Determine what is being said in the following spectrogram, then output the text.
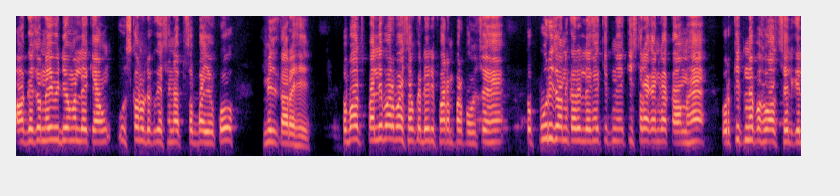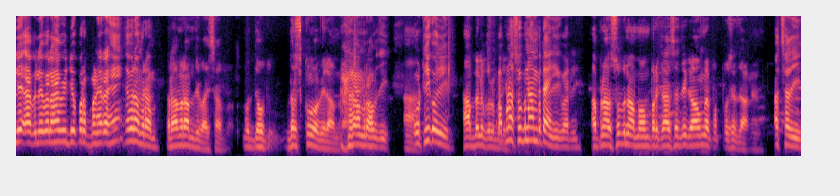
आगे जो नई वीडियो में लेके आऊँ उसका नोटिफिकेशन आप सब भाइयों को मिलता रहे। तो बात पहली बार भाई साहब के डेयरी फार्म पर पहुँचे हैं तो पूरी जानकारी लेंगे कितने किस तरह का इनका काम है और कितने पशु आज सेल के लिए अवेलेबल है वीडियो पर बने रहे। राम राम। राम राम जी भाई साहब। वो दो दर्शकों को भी राम राम। राम राम जी। हाँ। तो ठीक हो जी? हाँ बिल्कुल अपना शुभ नाम बताएँ जी एक बार जी। अपना शुभ नाम ओम प्रकाश है जी गाँव में पप्पू से जाने अच्छा जी।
